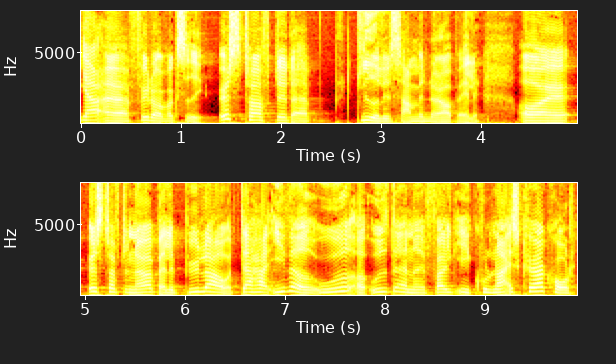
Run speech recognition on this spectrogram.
jeg er født og opvokset i Østtofte, der glider lidt sammen med Nørreballe. Og øh, Østtofte Nørreballe Bylav, der har I været ude og uddannet folk i kulinarisk kørekort.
